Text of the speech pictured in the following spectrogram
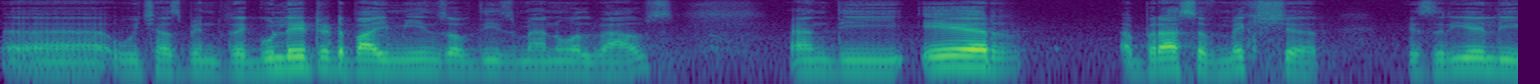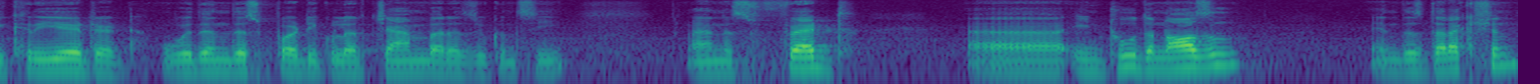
uh, which has been regulated by means of these manual valves and the air abrasive mixture is really created within this particular chamber as you can see and is fed uh, into the nozzle in this direction.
